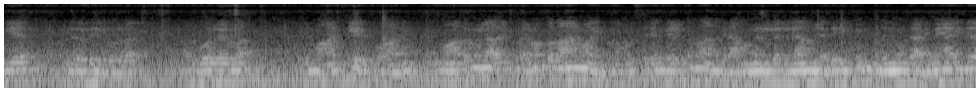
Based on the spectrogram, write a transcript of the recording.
ചെറിയ ലെവലുകൾ അതുപോലെയുള്ള ഇത് മാറ്റിയെടുക്കുവാനും മാത്രമല്ല അതിൽ പരമപ്രധാനമായി നമ്മൾ സ്ഥിരം കേൾക്കുന്നതാണ് ഗ്രാമങ്ങളിലെല്ലാം ലഹരിക്കും അതിനുകൊണ്ട് അടിമയായിട്ട്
